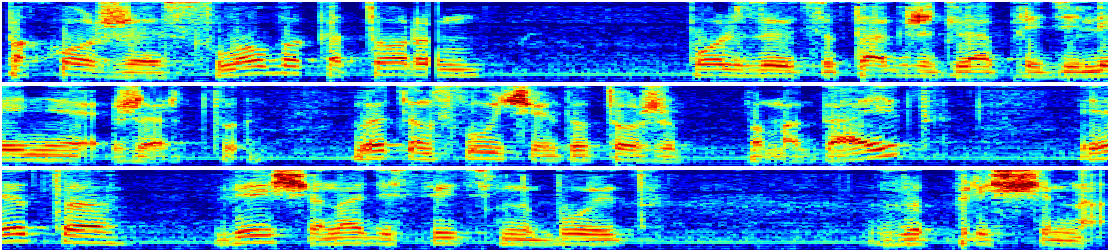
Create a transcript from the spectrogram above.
похожее слово, которым пользуются также для определения жертвы. В этом случае это тоже помогает, и эта вещь, она действительно будет запрещена,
